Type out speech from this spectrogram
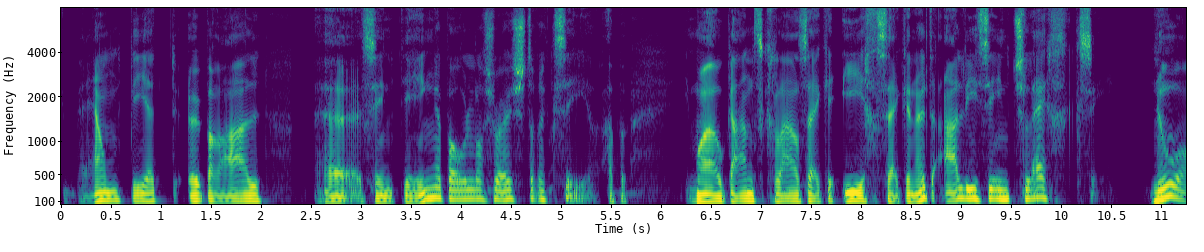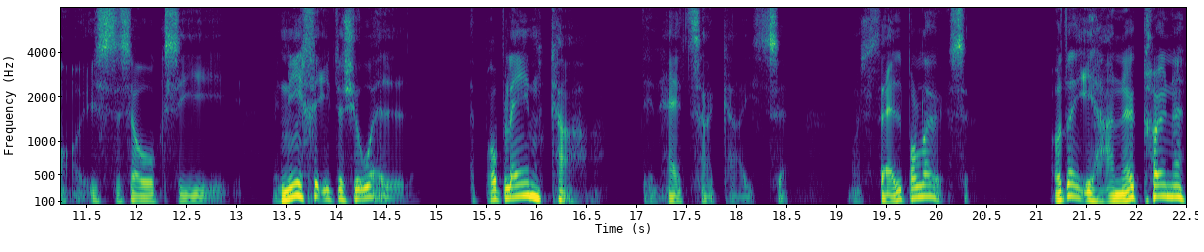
im Bernbiet, überall äh, sind die Ingebohler Schwestern gewesen. Aber ich muss auch ganz klar sagen, ich sage nicht, alle sind schlecht gewesen. Nur ist es so gewesen, wenn ich in der Schule ein Problem hatte, dann hat es halt geheissen, muss selber lösen. Oder? Ich konnte nicht können,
